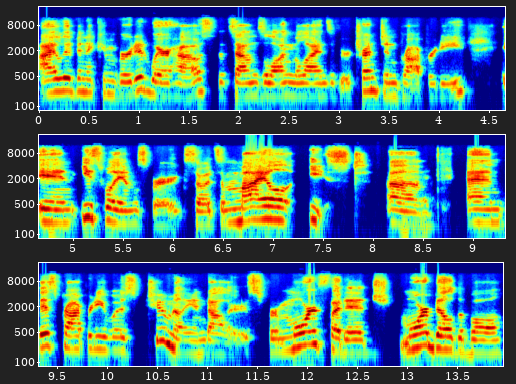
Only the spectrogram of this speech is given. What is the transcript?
I live in a converted warehouse that sounds along the lines of your Trenton property in East Williamsburg. So it's a mile east. Um, and this property was $2 million for more footage, more buildable,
